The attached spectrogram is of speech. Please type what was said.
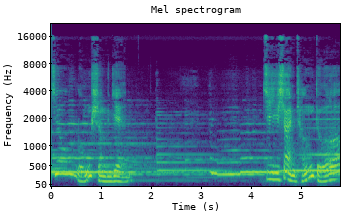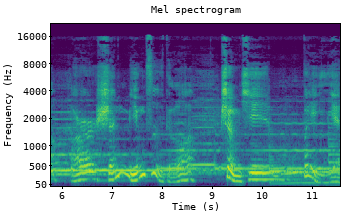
蛟龙生焉。积善成德而神明自得，圣心备焉。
